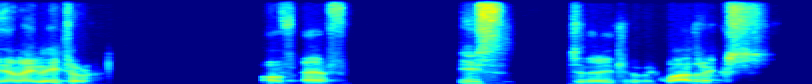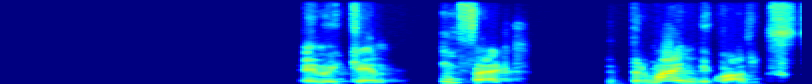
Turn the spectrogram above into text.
the annihilator of F is generated by quadrics. And we can, in fact, determine the quadrics.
